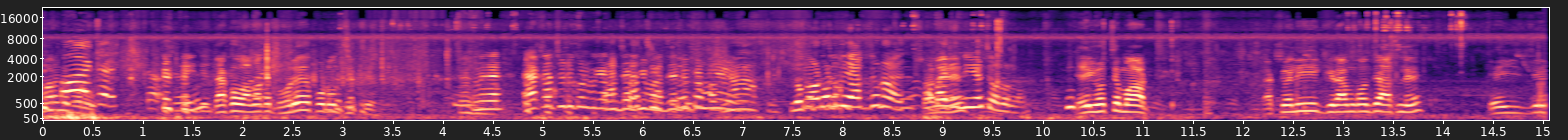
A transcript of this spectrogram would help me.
আমার না পটল। দেখো আমাকে ধরে পটল ছিটছে একা চুরি করবে কেন জেঠিমা? জেঠিমা লোক পটল একজন হয় সবাই নিয়ে চড়লো এই হচ্ছে মাঠ। অ্যাকচুয়ালি গ্রামগঞ্জে আসলে এই যে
